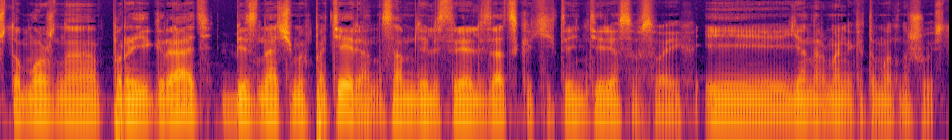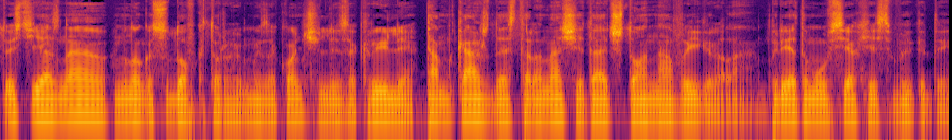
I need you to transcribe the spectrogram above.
что можно проиграть без значимых потерь, а на самом деле с реализацией каких-то интересов своих. И я нормально к этому отношусь. То есть я знаю много судов, которые мы закончили, закрыли. Там каждая сторона считает, что она выиграла. При этом у всех есть выгоды.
